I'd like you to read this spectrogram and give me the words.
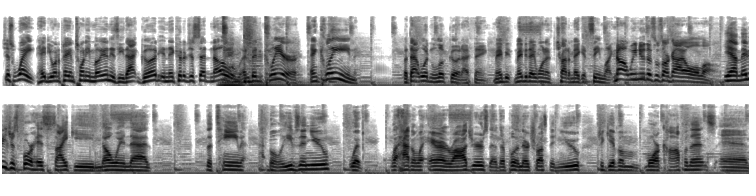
just wait. Hey, do you want to pay him 20 million? Is he that good? And they could have just said no and been clear and clean. But that wouldn't look good, I think. Maybe maybe they want to try to make it seem like, no, we knew this was our guy all along. Yeah, maybe just for his psyche, knowing that the team believes in you with what happened with Aaron Rodgers, that they're putting their trust in you to give him more confidence and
